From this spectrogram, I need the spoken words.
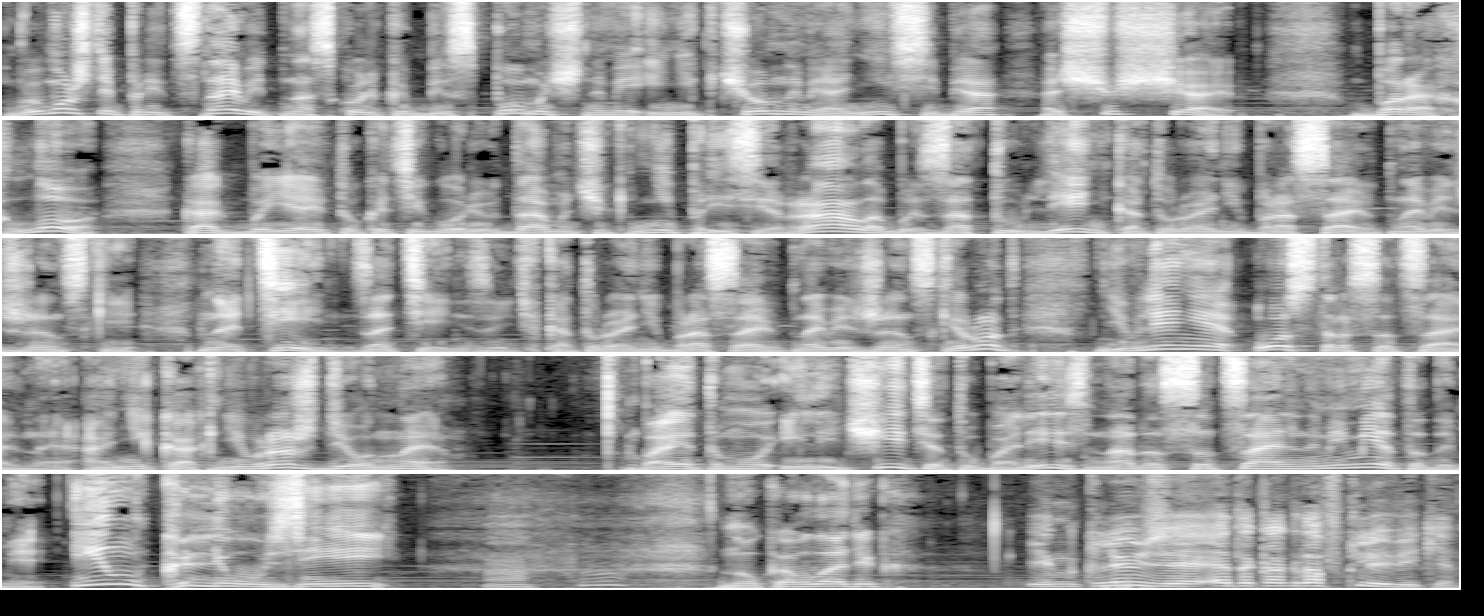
Вы можете представить, насколько беспомощными и никчемными они себя ощущают. Барахло, как бы я эту категорию дамочек не презирала бы за ту лень, которую они бросают на весь женский, на тень, за тень, извините, которую они бросают на весь женский род, явление остро социальное, а никак не врожденное. Поэтому и лечить эту болезнь надо социальными методами. Инклюзией. Ну-ка, Владик. Инклюзия — это когда в клювике.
